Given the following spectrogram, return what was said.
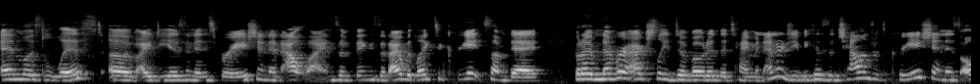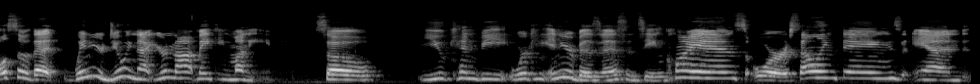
endless list of ideas and inspiration and outlines of things that I would like to create someday but I've never actually devoted the time and energy because the challenge with creation is also that when you're doing that, you're not making money. So you can be working in your business and seeing clients or selling things and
